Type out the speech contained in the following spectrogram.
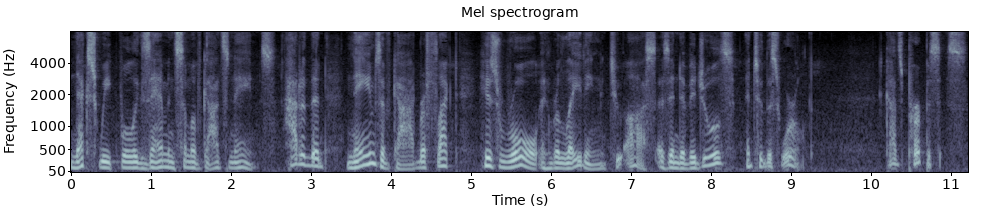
Next week, we'll examine some of God's names. How do the names of God reflect His role in relating to us as individuals and to this world? God's purposes.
